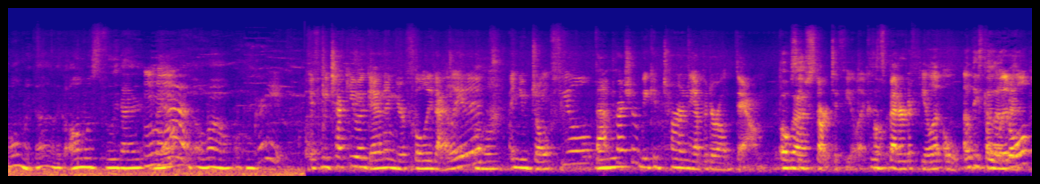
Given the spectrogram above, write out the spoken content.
Oh my god, like almost fully dilated. Yeah. Oh wow. Okay. Great. If we check you again and you're fully dilated Uh-huh. and you don't feel that Mhm. pressure, we can turn the epidural down. Okay. So you start to feel it because it's better to feel it a, at least a A little little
